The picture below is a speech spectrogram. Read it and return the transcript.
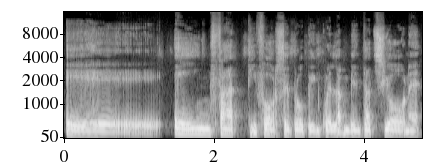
e, e, infatti forse proprio in quell'ambientazione,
